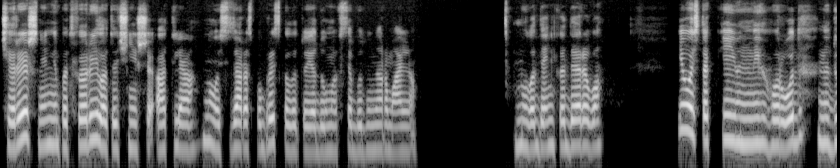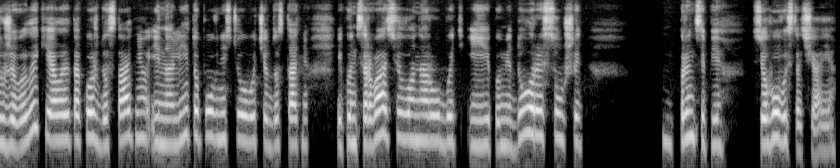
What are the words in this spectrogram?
Черешня не підхворіла, точніше, а тля. Ну, ось зараз побризкали, то я думаю, все буде нормально. Молоденьке дерево. І ось такий у них город, не дуже великий, але також достатньо. І на літо повністю овочів достатньо. І консервацію вона робить, і помідори сушить. В принципі, всього вистачає.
